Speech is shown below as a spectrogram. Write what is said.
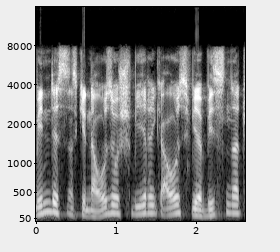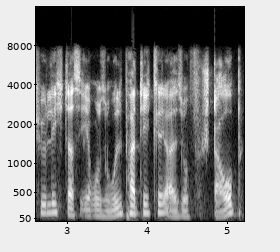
mindestens genauso schwierig aus. Wir wissen natürlich, dass Aerosolpartikel, also Staub,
